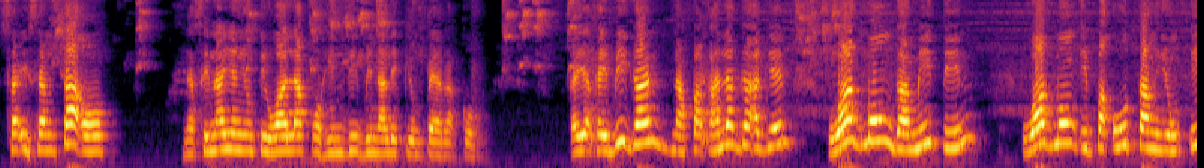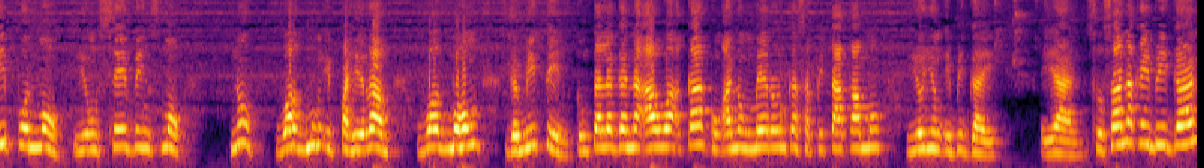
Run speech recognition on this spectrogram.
sa isang tao na sinayang yung tiwala ko, hindi binalik yung pera ko. Kaya kaibigan, napakahalaga again, huwag mong gamitin, huwag mong ipautang yung ipon mo, yung savings mo. No, huwag mong ipahiram, huwag mong gamitin. Kung talaga naawa ka, kung anong meron ka sa pitaka mo, yun yung ibigay. Ayan. So sana kaibigan,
